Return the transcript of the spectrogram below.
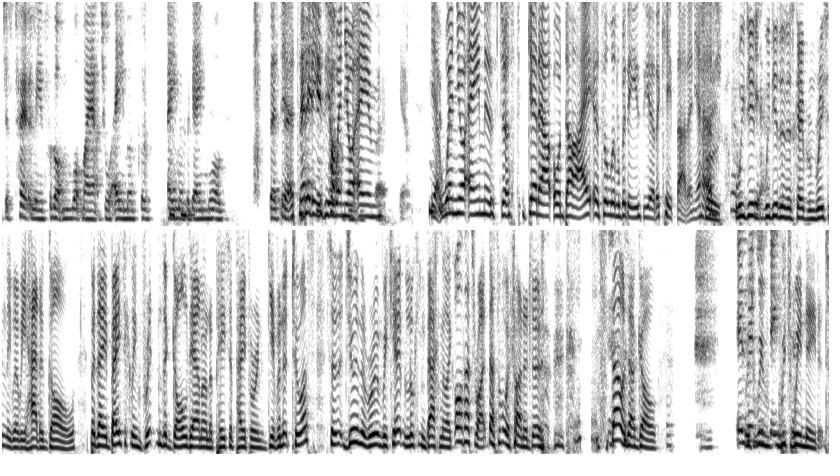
just totally forgotten what my actual aim of the aim of the game was. But Yeah, it's a bit it easier when to your me, aim- but, yeah, Yeah, when your aim is just get out or die, it's a little bit easier to keep that in your head. We did Yeah. we did an escape room recently where we had a goal, but they basically written the goal down on a piece of paper and given it to us. So that during the room we kept looking back and be like, "Oh, that's right. That's what we're trying to do. that was our goal, it's which we which we needed."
